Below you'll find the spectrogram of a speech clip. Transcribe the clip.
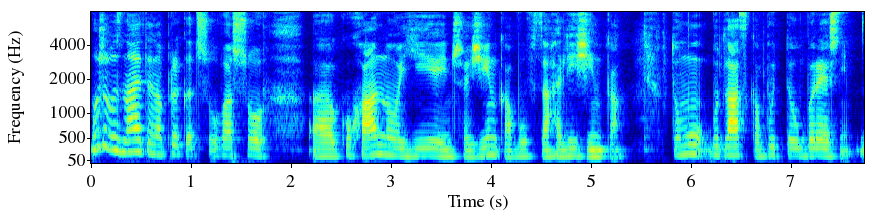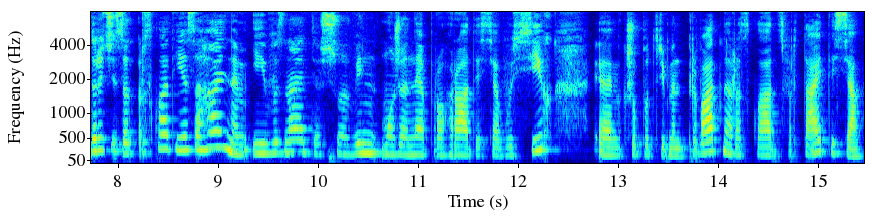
Може, ви знаєте, наприклад, що у вашого е, коханого є інша жінка або взагалі жінка. Тому, будь ласка, будьте обережні. До речі, розклад є загальним, і ви знаєте, що він може не програтися в усіх. Е, Якщо потрібен приватний розклад, звертайтеся.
